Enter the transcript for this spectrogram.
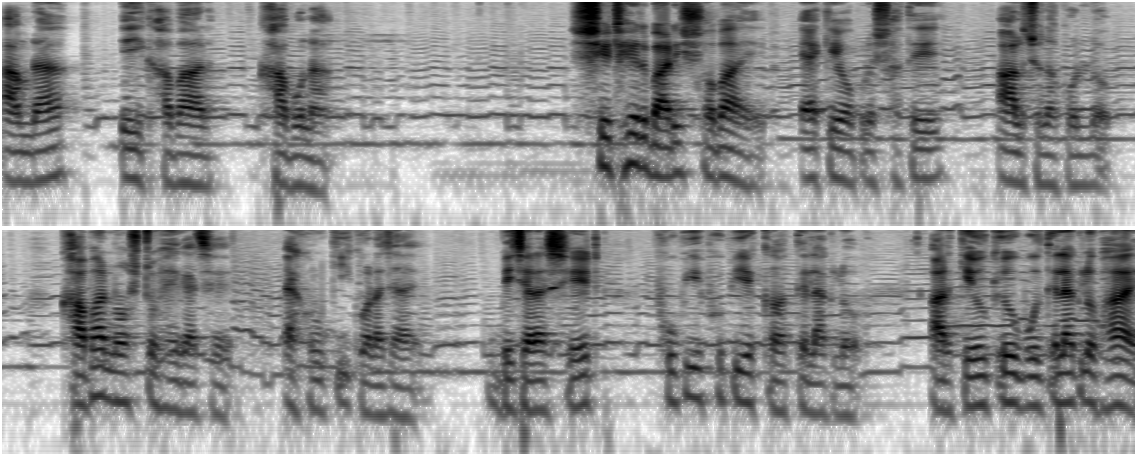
আমরা এই খাবার খাব না। শেঠের বাড়ির সবাই একে অপরের সাথে আলোচনা করল, খাবার নষ্ট হয়ে গেছে, এখন কি করা যায়? বেচারা শেঠ ফুপিয়ে ফুপিয়ে কাঁদতে লাগল, আর কেউ কেউ বলতে লাগল, ভাই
